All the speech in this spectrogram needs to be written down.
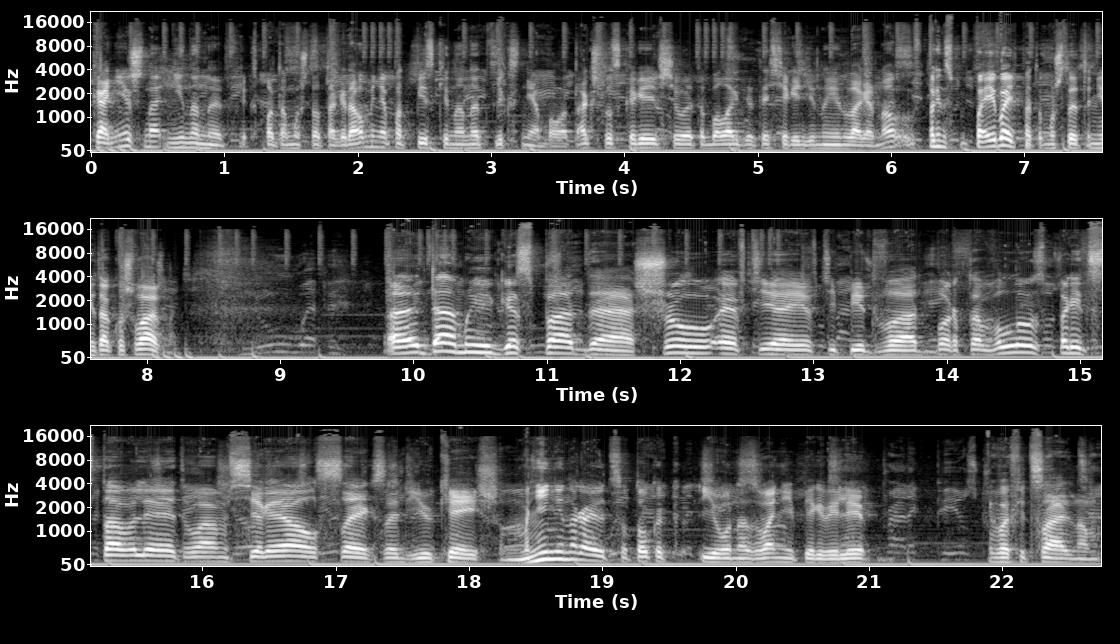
Конечно, не на Netflix, потому что тогда у меня подписки на Netflix не было. Так что, скорее всего, это была где-то середина января. Но, в принципе, поебать, потому что это не так уж важно. Э, дамы и господа, шоу FTI FTP 2 от борта в луз представляет вам сериал Sex Education. Мне не нравится то, как его название перевели в официальном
